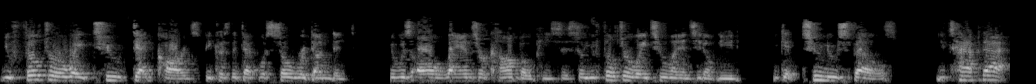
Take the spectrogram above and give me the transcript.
You filter away two dead cards because the deck was so redundant. It was all lands or combo pieces. So you filter away two lands you don't need. You get two new spells. You tap that.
